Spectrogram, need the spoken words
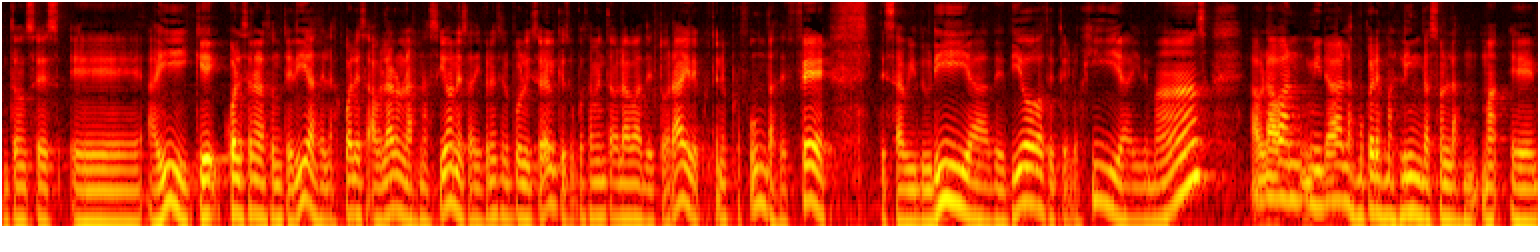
Entonces, eh, ahí, ¿qué, ¿cuáles eran las tonterías de las cuales hablaron las naciones, a diferencia del pueblo de Israel, que supuestamente hablaba de Torah y de cuestiones profundas, de fe, de sabiduría, de Dios, de teología y demás? Hablaban, mira, las mujeres más lindas son las eh,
